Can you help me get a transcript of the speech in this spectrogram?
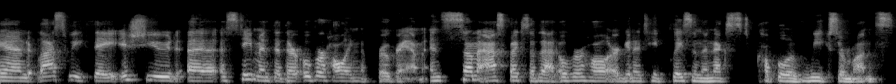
And last week, they issued a, a, statement that they're overhauling the program. And some aspects of that overhaul are going to take place in the next couple of weeks or months.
